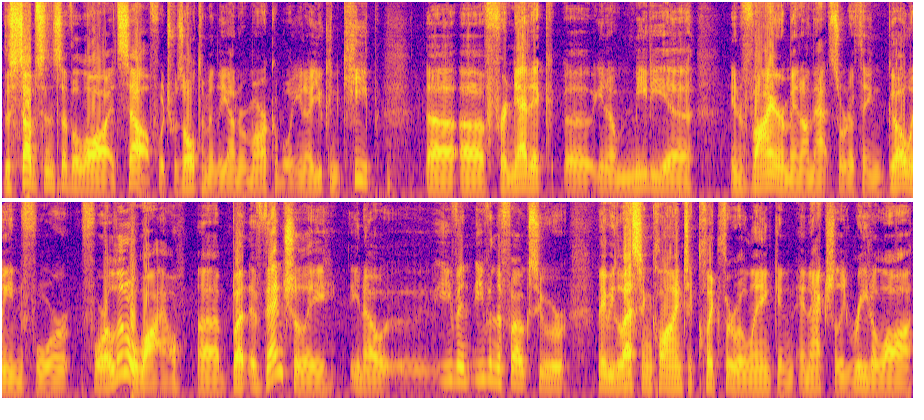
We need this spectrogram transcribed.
the substance of the law itself, which was ultimately unremarkable. You know, you can keep uh, a frenetic, uh, you know, media environment on that sort of thing going for for a little while, uh, but eventually, you know, even even the folks who are maybe less inclined to click through a link and, and actually read a law,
